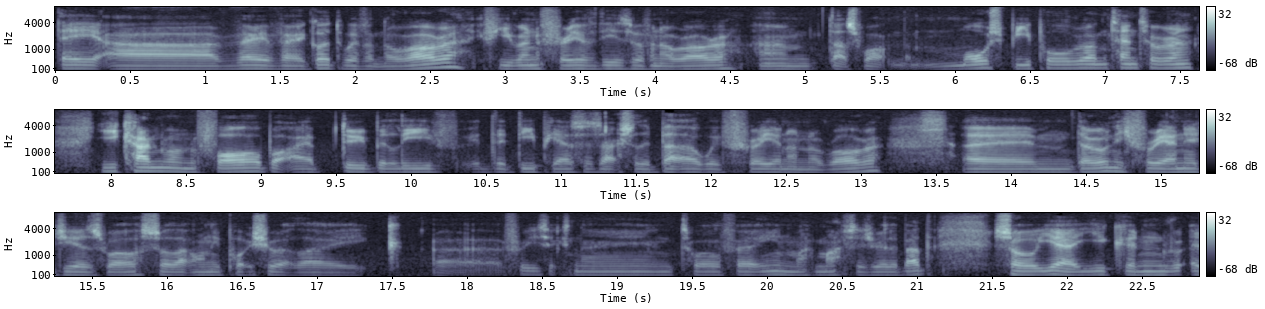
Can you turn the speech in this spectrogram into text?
they are very, very good with an Aurora. If you run three of these with an Aurora, um, that's what most people run tend to run. You can run four, but I do believe the DPS is actually better with three and an Aurora. Um, they're only free energy as well, so that only puts you at like uh, 3, 6, 9, 12, 13. My maths is really bad. So yeah, you can uh,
